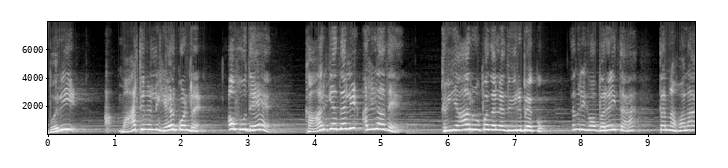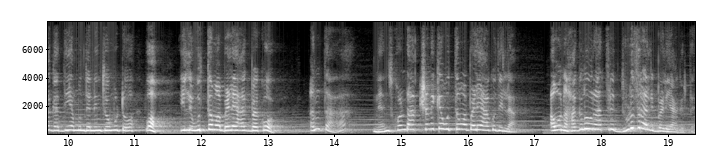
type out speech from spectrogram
ಬರೀ ಮಾತಿನಲ್ಲಿ ಹೇಳ್ಕೊಂಡ್ರೆ ಅಹುದೇ ಕಾರ್ಯದಲ್ಲಿ ಅಲ್ಲದೆ ಕ್ರಿಯಾರೂಪದಲ್ಲಿ ಅದು ಇರಬೇಕು. ಅಂದರೆ ಈಗ ಒಬ್ಬ ರೈತ ತನ್ನ ಹೊಲ ಗದ್ದೆಯ ಮುಂದೆ ನಿಂತ್ಕೊಂಡ್ಬಿಟ್ಟು ಓಹ್, ಇಲ್ಲಿ ಉತ್ತಮ ಬೆಳೆ ಆಗಬೇಕು ಅಂತ ನೆನೆಸ್ಕೊಂಡ ಕ್ಷಣಕ್ಕೆ ಉತ್ತಮ ಬೆಳೆ ಆಗೋದಿಲ್ಲ. ಅವನು ಹಗಲು ರಾತ್ರಿ ದುಡಿದ್ರೆ ಅಲ್ಲಿ ಬೆಳೆ ಆಗುತ್ತೆ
